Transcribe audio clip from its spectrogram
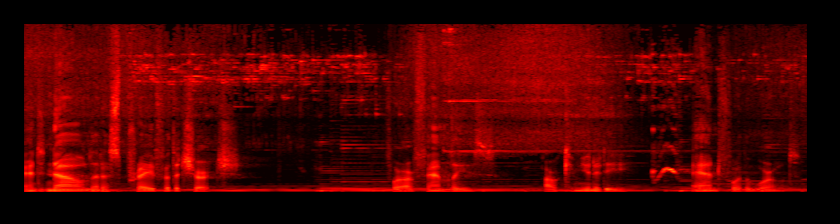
And now let us pray for the church, for our families, our community, and for the world.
